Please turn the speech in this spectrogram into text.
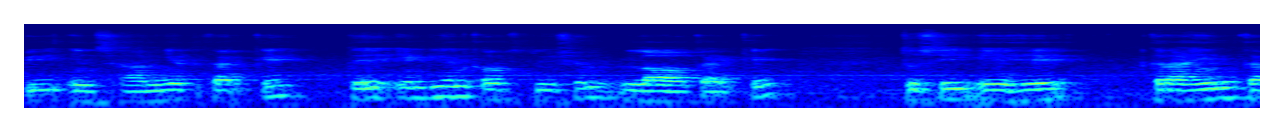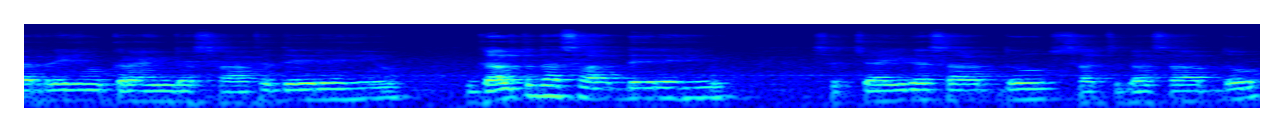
ਵੀ ਇਨਸਾਨੀਅਤ ਕਰਕੇ ਤੇ ਇੰਡੀਅਨ ਕਨਸਟੀਟਿਊਸ਼ਨ ਲਾਅ ਕਰਕੇ ਤੁਸੀਂ ਇਹ ਕ੍ਰਾਈਮ ਕਰ ਰਹੇ ਹੋ ਕ੍ਰਾਈਮ ਦਾ ਸਾਥ ਦੇ ਰਹੇ ਹੋ। ਗਲਤ ਦਾ ਸਾਥ ਦੇ ਰਹੇ ਹੋ, ਸੱਚਾਈ ਦਾ ਸਾਥ ਦਿਓ, ਸੱਚ ਦਾ ਸਾਥ ਦਿਓ,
